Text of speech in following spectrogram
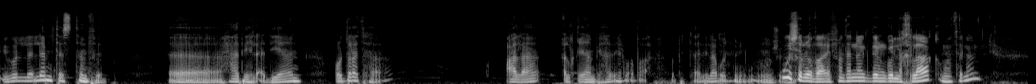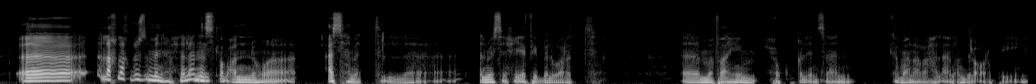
يقول لم تستنفذ آه هذه الأديان قدرتها على القيام بهذه الوظائف. فبالتالي لابد من وجود وش الوظائف؟ مثلا نقدر نقول الأخلاق مثلا؟ آه الأخلاق جزء منها. إحنا لا ننسى طبعا إنه أسهمت المسيحية في بلورة آه مفاهيم حقوق الإنسان كما نراها الآن عند الأوروبيين.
